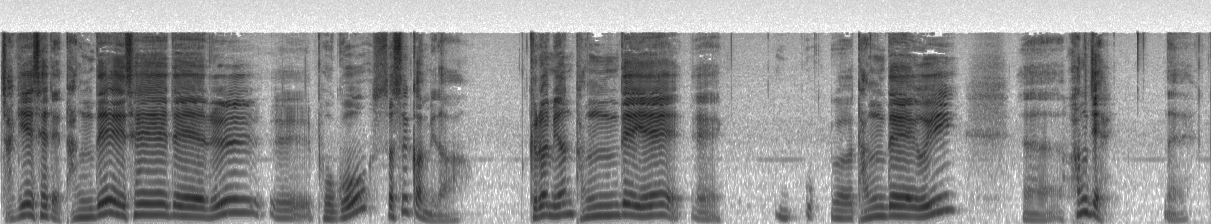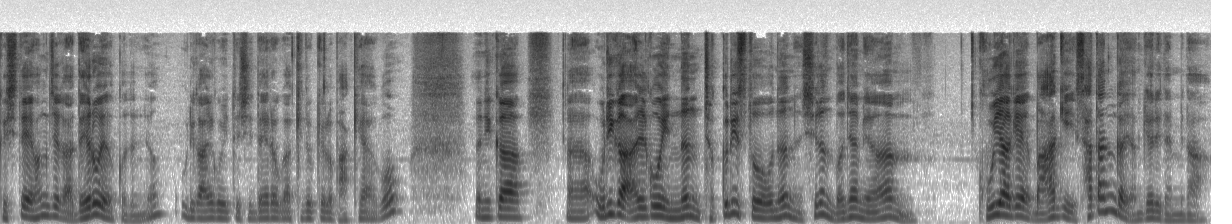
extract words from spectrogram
자기의 세대, 당대의 세대를 보고 썼을 겁니다. 그러면 당대의 당대의 어, 황제, 네, 그 시대의 황제가 네로였거든요. 우리가 알고 있듯이 네로가 기독교를 박해하고 그러니까 아, 우리가 알고 있는 적그리스도는 실은 뭐냐면 구약의 마귀 사단과 연결이 됩니다.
